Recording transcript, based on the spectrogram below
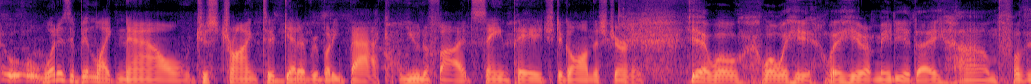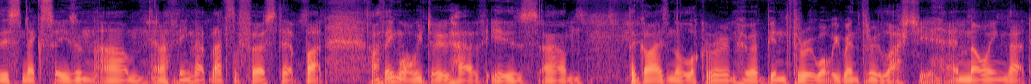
what has it been like now, just trying to get everybody back, unified, same page to go on this journey? Yeah, well, well, we're here. We're here at Media Day um, for this next season, um, and I think that that's the first step. But I think what we do have is um, the guys in the locker room who have been through what we went through last year, and knowing that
